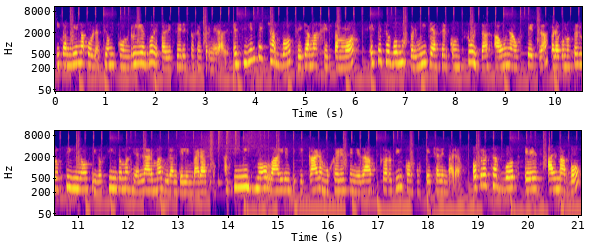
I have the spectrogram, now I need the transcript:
y también a población con riesgo de padecer estas enfermedades. El siguiente chatbot se llama Gestamor. Este chatbot nos permite hacer consultas a una obstetra para conocer los signos y los síntomas de alarma durante el embarazo. Asimismo, va a identificar a mujeres en edad fértil con sospecha de embarazo. Otro chatbot es AlmaBot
